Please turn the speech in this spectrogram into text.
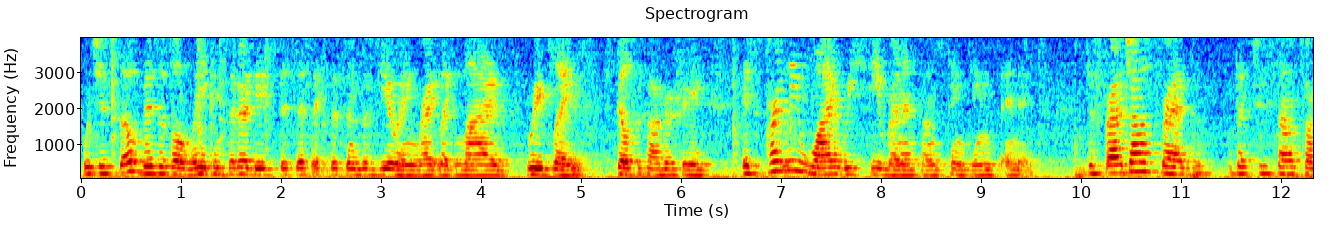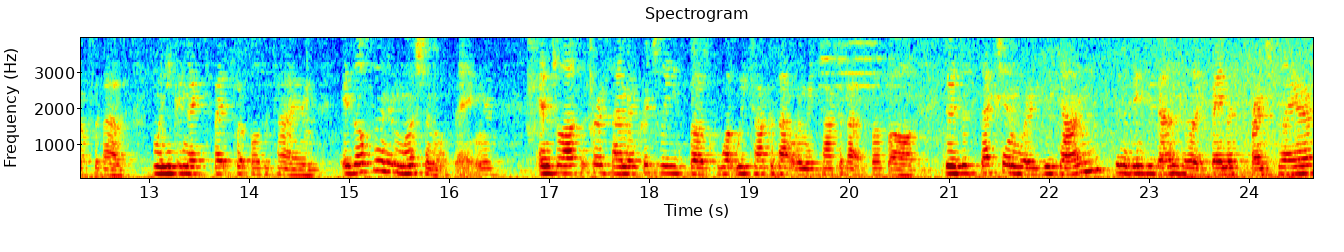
which is so visible when you consider these specific systems of viewing, right, like live replays, still photography, is partly why we see Renaissance paintings in it. The fragile thread that Toussaint talks about when he connects football to time is also an emotional thing. In philosopher Simon Critchley's book, What We Talk About When We Talk About Football, there's a section where Zidane, Zinedine Zidane, the like famous French player,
